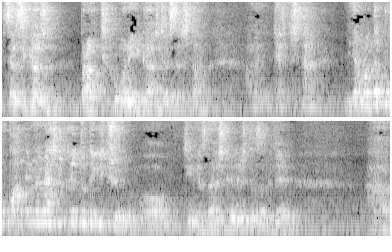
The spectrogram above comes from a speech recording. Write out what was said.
Сега си кажа, брат, ти хубаво не ги кажеш тези неща. Ама тези неща няма да попаднем на място, където да ги чуем. О, ти не знаеш къде ще заведе. А,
